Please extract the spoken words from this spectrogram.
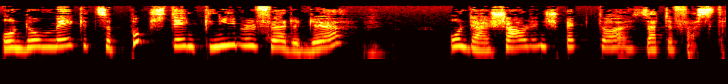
Und du meket ze pucks den Kniebel für de Dörr und der Schaulinspektor satte faste.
